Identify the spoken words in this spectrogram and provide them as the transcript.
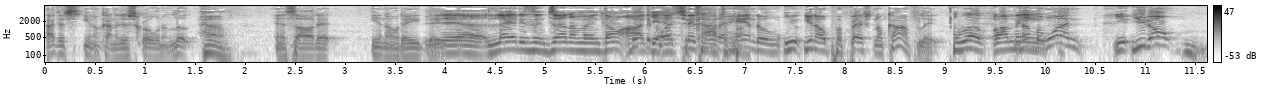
I just, you know, kind of just scrolled and looked Huh. and saw that, you know, they, they Yeah, ladies and gentlemen, don't But argue. the question is how to handle, You, you, know, professional conflict. well, I mean, Number one, you- you, don't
